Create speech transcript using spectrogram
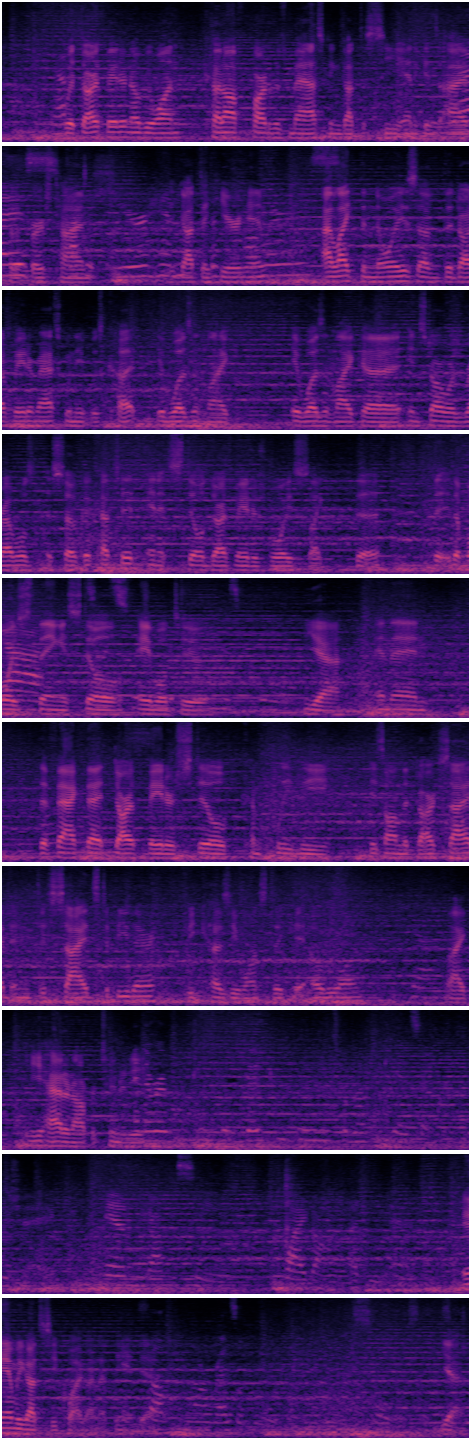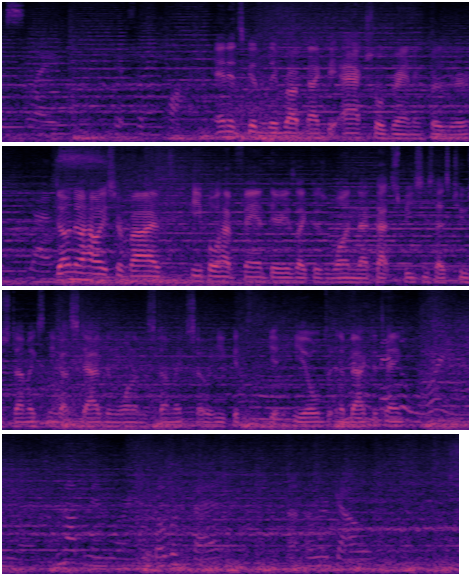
Yep. with Darth Vader and Obi Wan. Cut off part of his mask and got to see Anakin's eye for the Yes, first got time. to hear him, got to hear him. I like the noise of the Darth Vader mask when it was cut. It wasn't like it wasn't like uh, in Star Wars Rebels, Ahsoka cuts it and it's still Darth Vader's voice. Like the the, the voice Yeah, thing is still switching able to yeah. And then the fact that Darth Vader still completely is on the dark side and decides to be there because he wants to get Obi Wan. Yeah. Like he had an opportunity. And there were good conclusions for both the kids like cliche, and we got to see Qui Gon at the end. And we got to see Qui Gon at the It end. Yeah. felt more resolute, like souls. Yeah. just like it plot. And it's good that they brought back the actual Grand Inquisitor. Don't know how he survived. People have fan theories like there's one that that species has two stomachs and he got stabbed in one of the stomachs so he could get healed in a bacta tank. Not the Mandalorian, Boba Fett, uh, that other gal,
